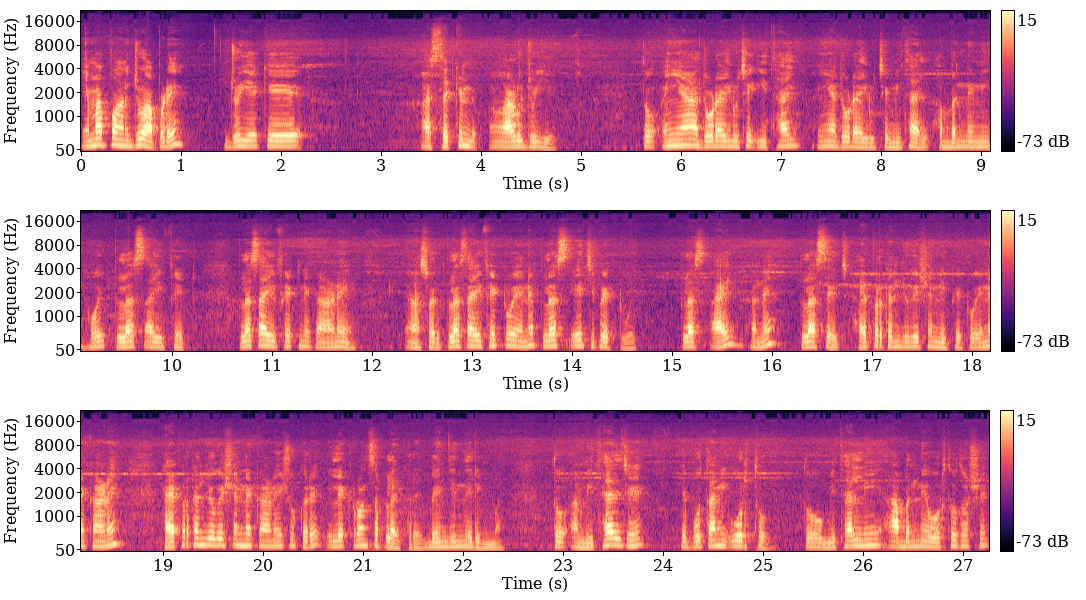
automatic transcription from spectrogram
એમાં પણ જો આપણે જોઈએ કે આ સેકન્ડ વાળું જોઈએ, તો અહીંયા જોડાયેલું છે ઇથાઇલ, અહીંયા જોડાયેલું છે મિથાઇલ. આ બંનેની હોય પ્લસ આ ઇફેક્ટ પ્લસ આ ઇફેક્ટને કારણે સોરી પ્લસ આ ઇફેક્ટ હોય અને પ્લસ એચ ઇફેક્ટ હોય. પ્લસ આઈ અને પ્લસ એચ હાઇપર કન્જ્યુગેશન ઇફેક્ટ હોય. એને કારણે હાઇપર કન્જ્યુગેશનને કારણે શું કરે? ઇલેક્ટ્રોન સપ્લાય કરે બેન્જિનની રિંગમાં તો આ મિથાઇલ છે, એ પોતાની ઓર્થો. તો મિથાઇલની આ બંને ઓર્થો થશે.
